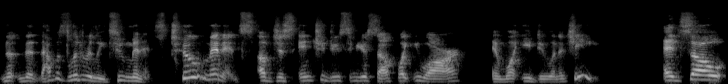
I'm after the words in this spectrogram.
that was literally two minutes. Two minutes of just introducing yourself, what you are, and what you do and achieve. And so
